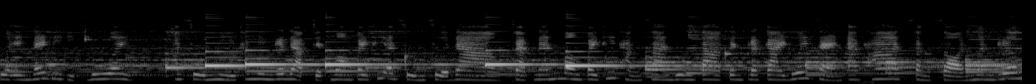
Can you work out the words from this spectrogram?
ตัวเองได้ดีอีกด้วย อสูรหมีทมินระดับเจ็ดมองไปที่อสูรเสือดาว จากนั้นมองไปที่ถังซานดวงตาเป็นประกายด้วยแสงอาฆาต สั่งสอนมันเริ่ม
